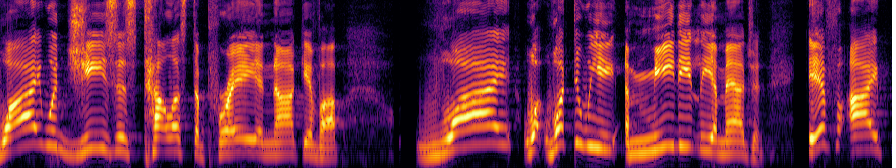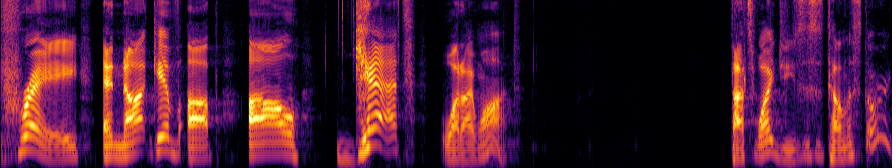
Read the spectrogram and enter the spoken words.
why would Jesus tell us to pray and not give up, why what, what do we immediately imagine? If I pray and not give up, I'll get what I want. That's why Jesus is telling the story.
